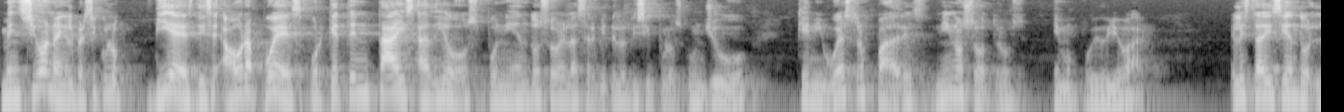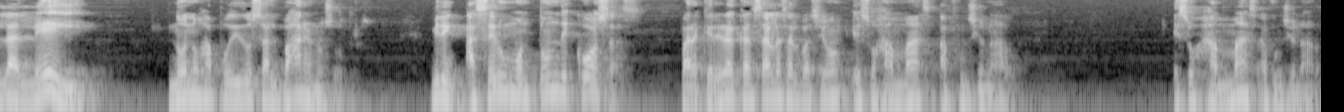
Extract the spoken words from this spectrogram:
menciona en el versículo 10, dice, ahora pues, ¿por qué tentáis a Dios poniendo sobre la cerviz de los discípulos un yugo que ni vuestros padres ni nosotros hemos podido llevar? Él está diciendo, la ley no nos ha podido salvar a nosotros. Miren, hacer un montón de cosas para querer alcanzar la salvación, eso jamás ha funcionado. Eso jamás ha funcionado.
